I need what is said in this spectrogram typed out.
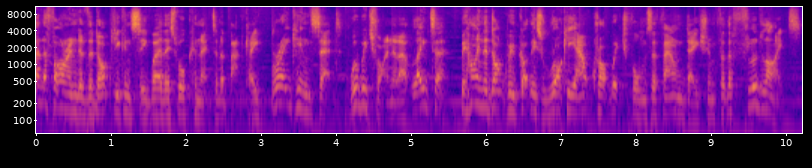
At the far end of the dock, you can see where this will connect to the Batcave break-in set. We'll be trying it out later. Behind the dock, we've got this rocky outcrop which forms the foundation for the floodlights.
